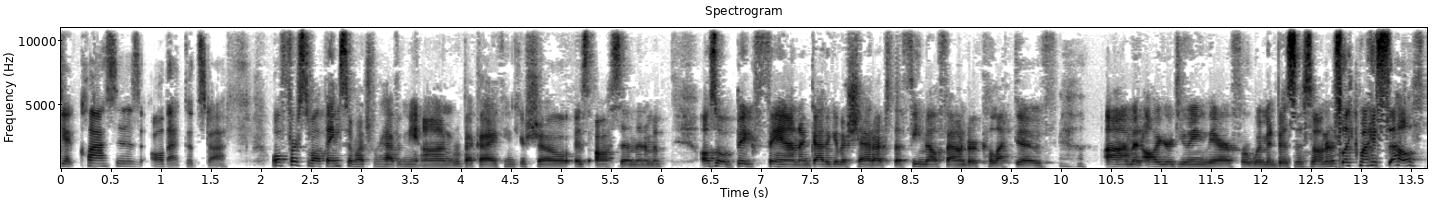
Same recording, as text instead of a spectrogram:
get classes, all that good stuff. Well, first of all, thanks so much for having me on, Rebecca. I think your show is awesome. And I'm a, also a big fan. I've got to give a shout out to the Female Founder Collective um, and all you're doing there for women business owners like myself.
